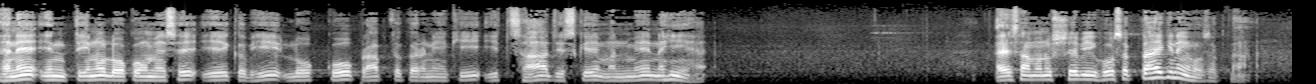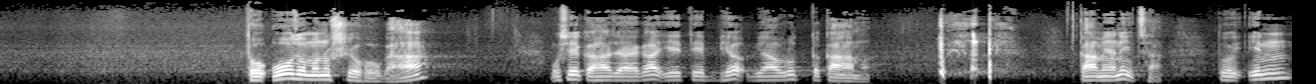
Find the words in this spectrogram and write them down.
यानी इन तीनों लोकों में से एक भी लोक को प्राप्त करने की इच्छा जिसके मन में नहीं है। ऐसा मनुष्य भी हो सकता है कि नहीं हो सकता? तो वो जो मनुष्य होगा, उसे कहा जाएगा ये तेभ्य व्यावृत्त काम। काम यानी इच्छा। तो इन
